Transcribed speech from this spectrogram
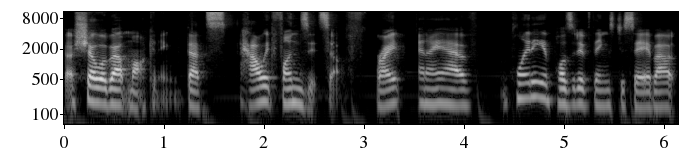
a show about marketing. That's how it funds itself, right? And I have plenty of positive things to say about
